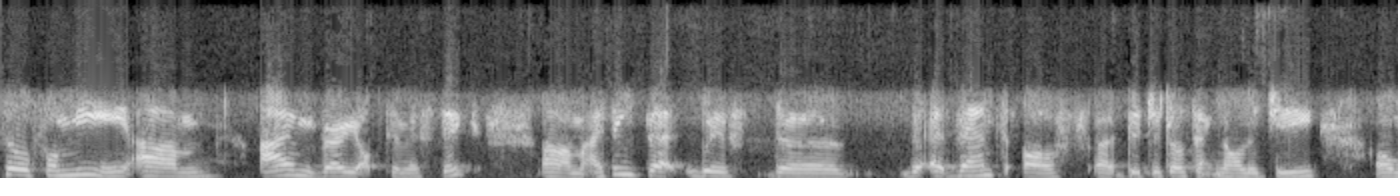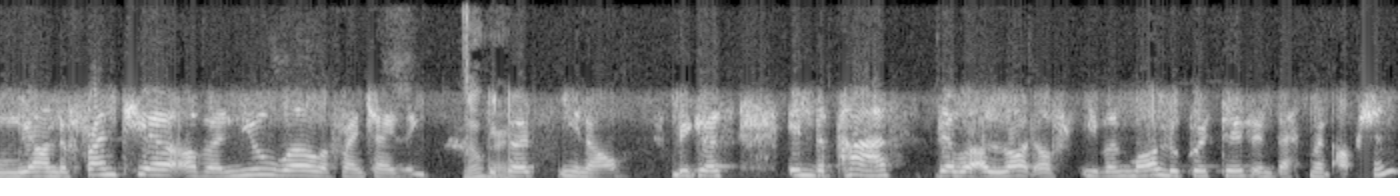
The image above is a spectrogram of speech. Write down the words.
so for me, um, I'm very optimistic. Um, I think that with the the advent of uh, digital technology, um, we are on the frontier of a new world of franchising. Okay. Because you know, because in the past there were a lot of even more lucrative investment options.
